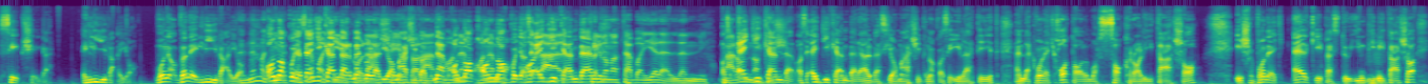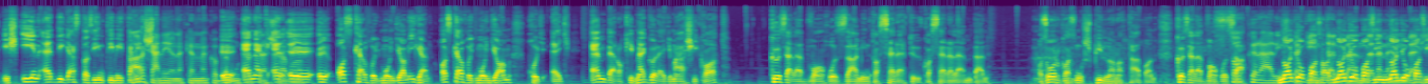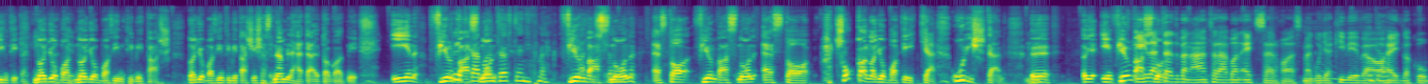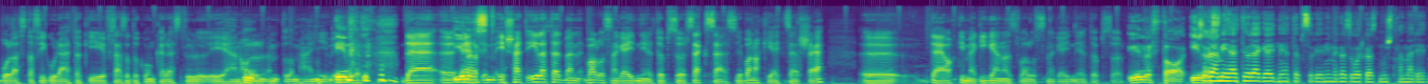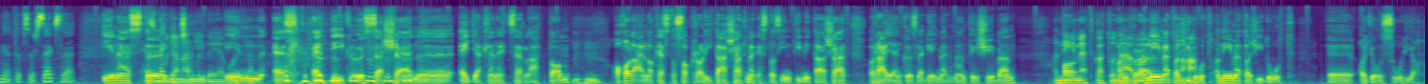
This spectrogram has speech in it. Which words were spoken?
szépsége, egy lírája. Van, van egy lírája. Nem annak, hogy az egyik ember megöleli a másikat. Talán, nem, hanem, annak, hanem annak hogy az egyik ember... pillanatában jelen lenni. Az Már egyik ember, az egyik ember elveszi a másiknak az életét, ennek van egy hatalmas szakralitása, és van egy elképesztő intimitása, hmm. és én eddig ezt az intimitást... Ritkán élnek ennek a bemutatásában. Ennek, ö, ö, azt kell, hogy mondjam, igen, azt kell, hogy mondjam, hogy egy ember, aki megöl egy másikat, közelebb van hozzá, mint a szeretők a szerelemben az orgazmus pillanatában. Közelebb van hozzá. Nagyobb az, a, nagyobb, az, in, nagyobb, az inti, nagyobb, a, nagyobb az intimitás. Nagyobb az intimitás, és ezt nem lehet eltagadni. Én filmvásznon, történik meg. Filmvásznon, ezt a, filmvásznon ezt a, hát sokkal nagyobb a tétje. Úristen, mm. ö, én filmvásznon... Életedben általában egyszer halsz meg, ugye kivéve Igen. a hegylakóból azt a figurát, aki évszázadokon keresztül éhen hal, nem tudom hány évig. Én... De én ez, ezt... és hát életedben valószínűleg egynél többször szexelsz. Ugye van, aki egyszer se, de aki meg igen, az valószínűleg egynél többször. Én ezt a... Én És ezt... remélhetőleg egynél többször élni meg az orgazmust, ha már egynél többször szexel. Én ezt... Ez ugyanannyi csak... ideje volt. Én ezt eddig összesen egyetlen egyszer láttam. Uh-huh. A halálnak ezt a szakralitását, meg ezt az intimitását a Ryan közlegény megmentésében. A német katonával. Amikor a német a zsidót, a német a zsidót ö, agyon szúrja.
